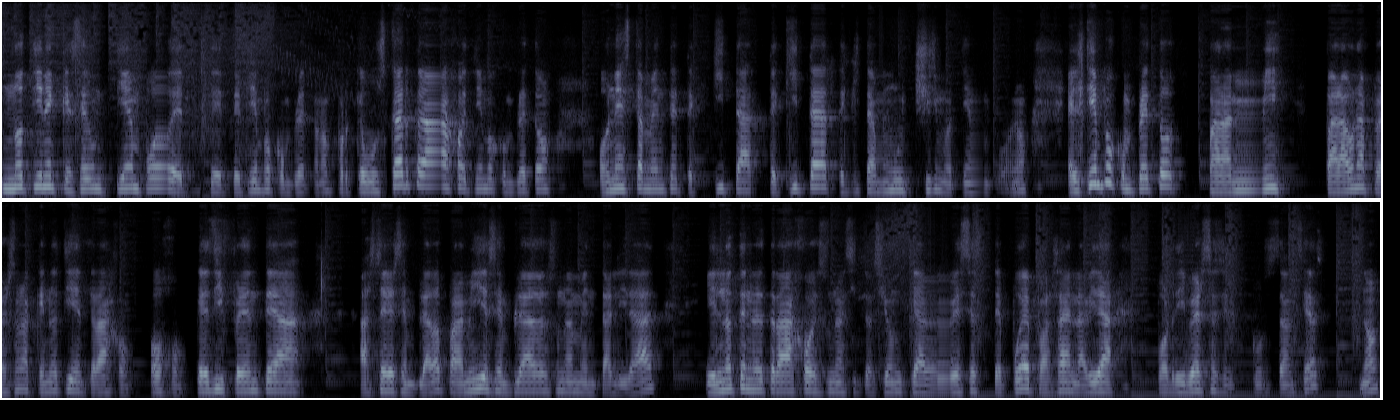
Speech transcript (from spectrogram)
no tiene que ser un tiempo de, tiempo completo, ¿no? Porque buscar trabajo de tiempo completo, honestamente, te quita, te quita, te quita muchísimo tiempo, ¿no? El tiempo completo, para mí, para una persona que no tiene trabajo, ojo, que es diferente a, a ser desempleado, para mí desempleado es una mentalidad y el no tener trabajo es una situación que a veces te puede pasar en la vida por diversas circunstancias, ¿no?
